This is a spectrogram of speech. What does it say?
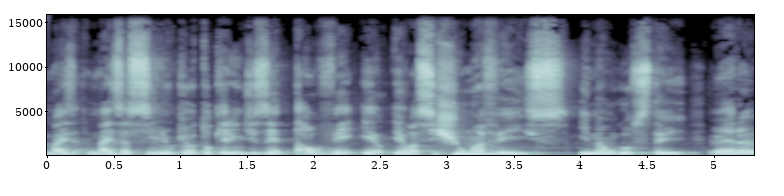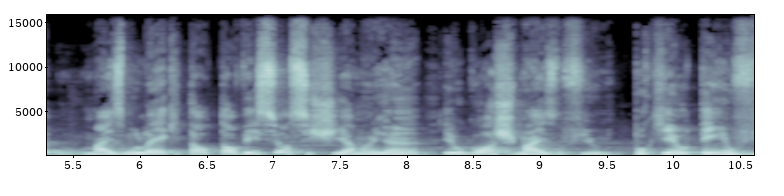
mas, mas assim, o que eu tô querendo dizer, talvez. Eu, eu assisti uma vez e não gostei. Eu era mais moleque e tal. Talvez se eu assistir amanhã, eu goste mais do filme. Porque eu tenho visto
